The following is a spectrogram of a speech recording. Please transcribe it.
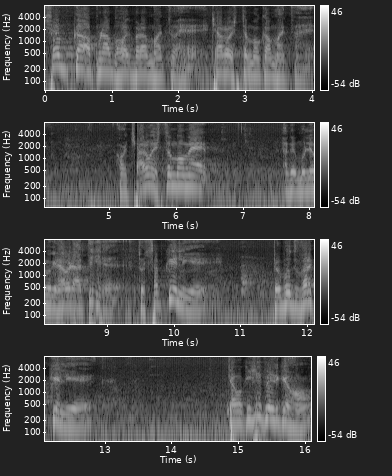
सबका अपना बहुत बड़ा महत्व है, चारों स्तंभों का महत्व है। और चारों स्तंभों में अगर मूल्यों में गिरावट आती है तो सबके लिए, प्रबुद्ध वर्ग के लिए, चाहे वो किसी फ़ील्ड के हों,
